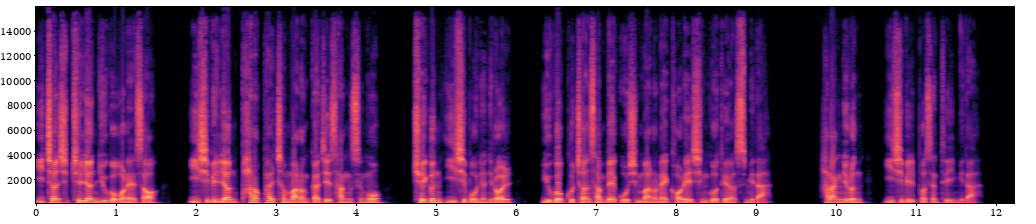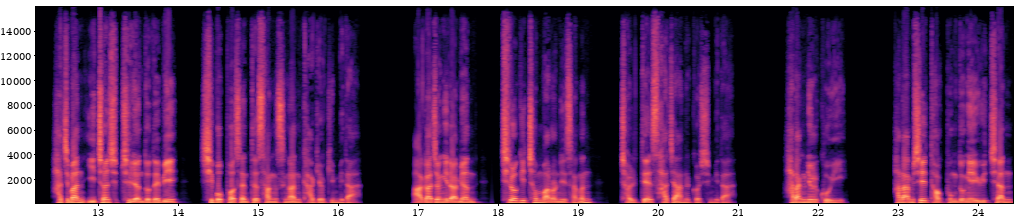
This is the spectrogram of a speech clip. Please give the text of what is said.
2017년 6억 원에서 21년 8억 8천만 원까지 상승 후 최근 25년 1월 6억 9,350만 원에 거래 신고되었습니다. 하락률은 21%입니다. 하지만 2017년도 대비 15% 상승한 가격입니다. 아가정이라면 7억 2천만 원 이상은 절대 사지 않을 것입니다. 하락률 9위. 하남시 덕풍동에 위치한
